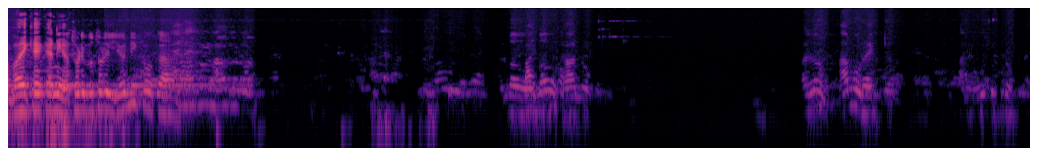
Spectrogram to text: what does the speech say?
ભાઈ કઈ કઈ હથોડી બથોડી લ્યો નહીં કોક આ આમું રાખજો અને ઊંચું થોડુંક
